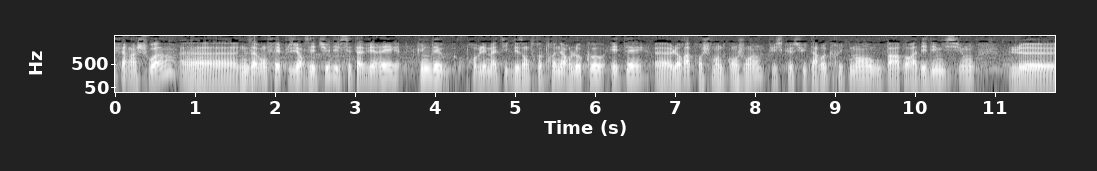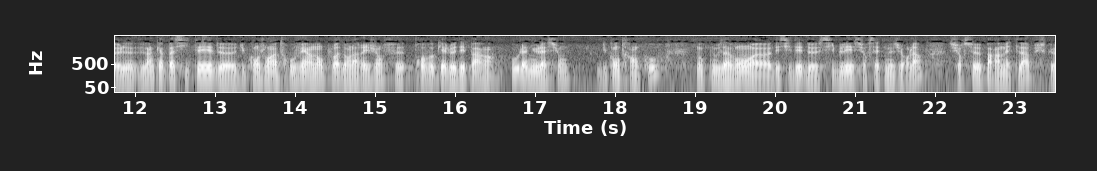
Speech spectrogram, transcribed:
faire un choix. Euh, nous avons fait plusieurs études. Il s'est avéré qu'une des problématiques des entrepreneurs locaux était euh, le rapprochement de conjoints, puisque suite à recrutement ou par rapport à des démissions, l'incapacité du conjoint à trouver un emploi dans la région provoquait le départ ou l'annulation du contrat en cours. Donc nous avons euh, décidé de cibler sur cette mesure-là, sur ce paramètre-là, puisque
